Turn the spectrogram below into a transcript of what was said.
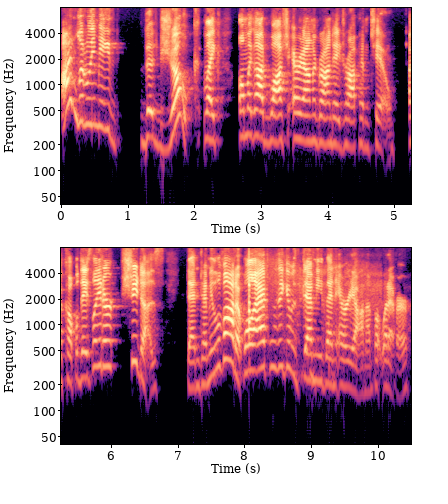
I literally made the joke like, oh my God, watch Ariana Grande drop him too. A couple days later, she does. Then Demi Lovato. Well, I actually think it was Demi, then Ariana, but whatever.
